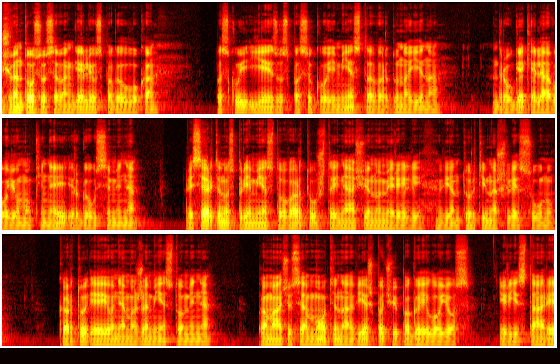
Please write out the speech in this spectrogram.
Iš Ventosios Evangelijos pagal Luką. Paskui Jėzus pasuko į miestą vardu Najiną. Drauge keliavo jo mokiniai ir gausiminė. Prisertinus prie miesto vartų štai nešė numirėlį, vienturtį našlė sūnų. Kartu ėjo nemaža miesto minė. Pamačiusią motiną viešpačiui pagailo jos ir jis tarė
